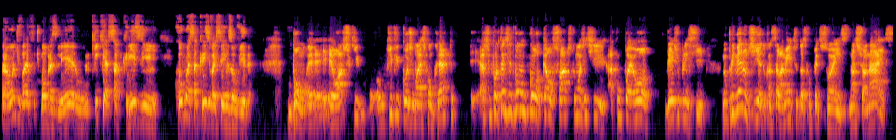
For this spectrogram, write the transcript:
Para onde vai o futebol brasileiro? O que, que essa crise, como essa crise vai ser resolvida? Bom, é, eu acho que o que ficou de mais concreto, acho importante, vamos colocar os fatos como a gente acompanhou desde o princípio. No primeiro dia do cancelamento das competições nacionais,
